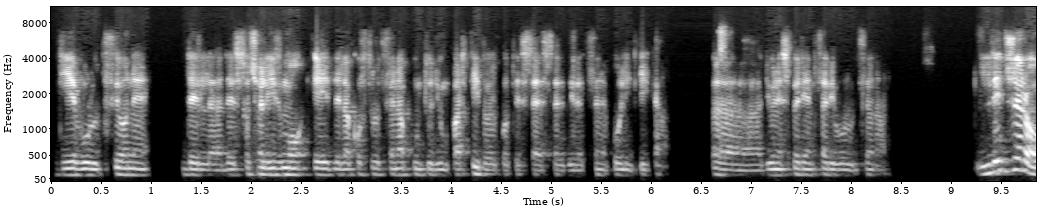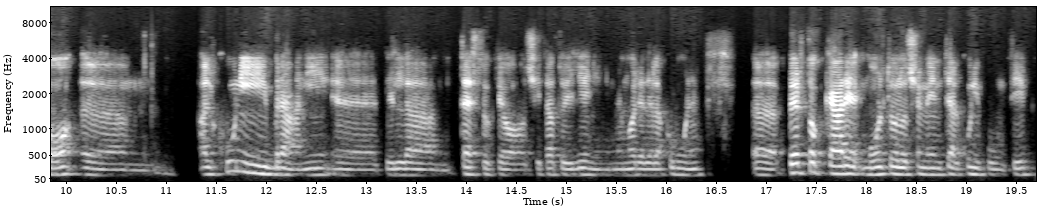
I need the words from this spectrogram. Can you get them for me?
di evoluzione del, del, socialismo e della costruzione appunto di un partito che potesse essere direzione politica eh, di un'esperienza rivoluzionaria. Leggerò ehm, alcuni brani eh, del testo che ho citato di Lenin in memoria della Comune eh, per toccare molto velocemente alcuni punti eh,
